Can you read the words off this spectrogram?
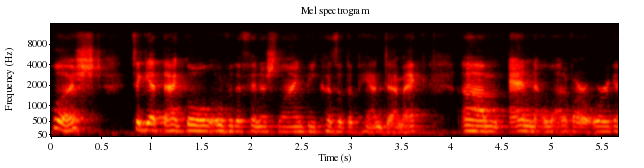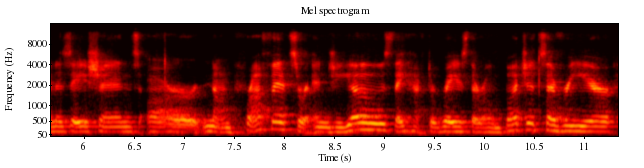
pushed to get that goal over the finish line because of the pandemic. Um, and a lot of our organizations are nonprofits or NGOs. They have to raise their own budgets every year.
